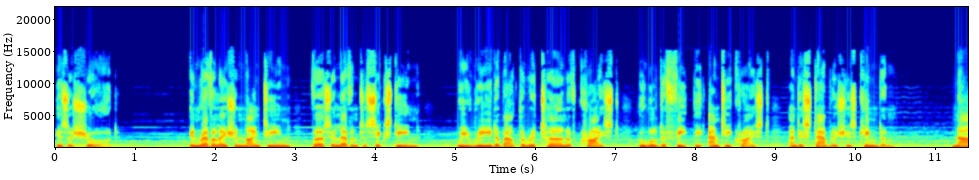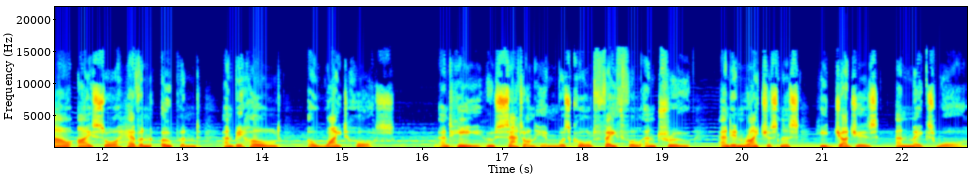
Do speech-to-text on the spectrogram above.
is assured. In Revelation 19, verse 11 to 16, we read about the return of Christ who will defeat the Antichrist and establish his kingdom. Now I saw heaven opened, and behold, a white horse and he who sat on him was called faithful and true, and in righteousness he judges and makes war.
